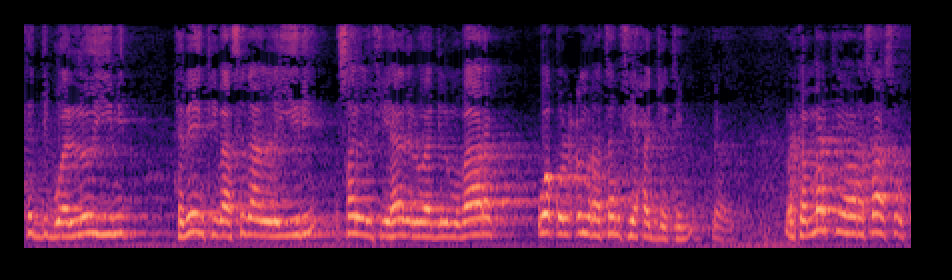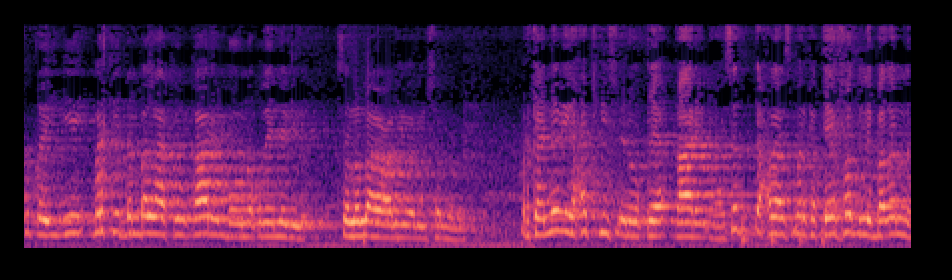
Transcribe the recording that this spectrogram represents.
kadib waa loo yimid. Habeenkii baa sidaan la yidhi salli fii hada alwaadi almubaarak waqul cumratan fii xajatin marka markii hore saasuu ku qaydiyey markii dambe laakiin qaarin buu noqday nebiga sala allahu calayh ali wasalam marka nebiga xajkiisu inuu qaarin ahaa. Saddexdaas marka tee fadli badanna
